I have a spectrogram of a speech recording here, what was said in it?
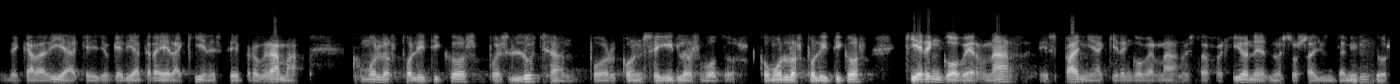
de cada día que yo quería traer aquí en este programa, cómo los políticos pues luchan por conseguir los votos, cómo los políticos quieren gobernar España, quieren gobernar nuestras regiones, nuestros ayuntamientos,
